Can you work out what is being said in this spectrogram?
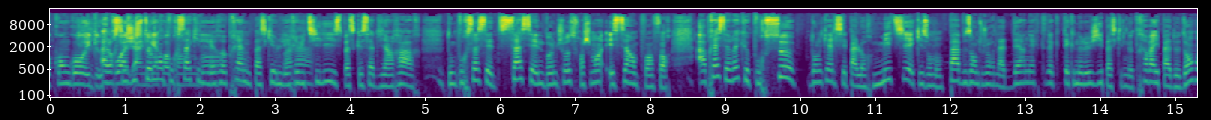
au Congo. et du Alors c'est justement pour ça qu'ils les reprennent parce qu'ils les réutilisent parce que ça devient rare. Donc pour ça c'est ça c'est une bonne chose franchement et c'est un point fort. Après c'est vrai que pour ceux dans lesquels c'est pas leur métier et qu'ils en ont pas besoin toujours de la dernière te- technologie parce qu'ils ne travaillent pas dedans,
